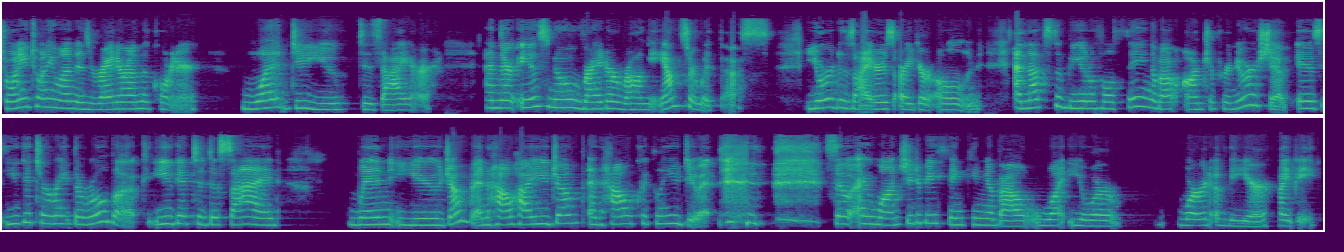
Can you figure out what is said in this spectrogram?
2021 is right around the corner. What do you desire? And there is no right or wrong answer with this. Your desires are your own. And that's the beautiful thing about entrepreneurship is you get to write the rule book. You get to decide when you jump and how high you jump and how quickly you do it. so I want you to be thinking about what your word of the year might be.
